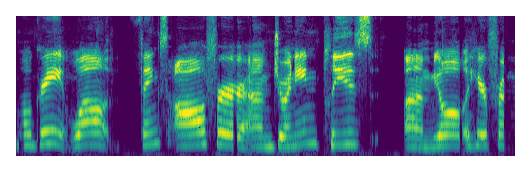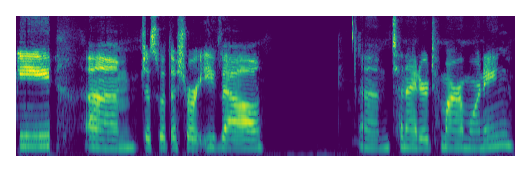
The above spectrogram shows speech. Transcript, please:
well, great. Well, thanks all for um, joining. Please, um, you'll hear from me um, just with a short eval um, tonight or tomorrow morning.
